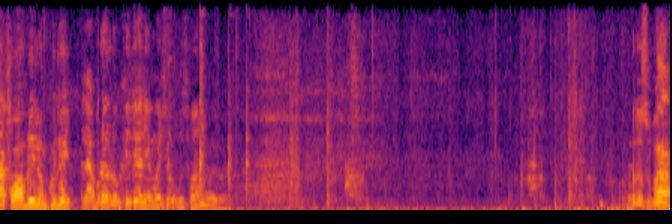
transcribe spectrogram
આ કોબડી લુંખું જોઈ. એટલે આપણે લુખી જાય ને એમાં શું પૂછવાનું હોય? તો સુભા.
